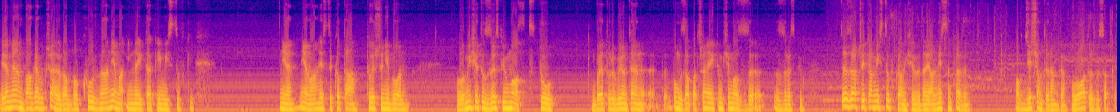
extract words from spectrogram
Ja miałem bagę w grze chyba, bo kurna nie ma innej takiej miejscówki. Nie, nie ma, jest tylko ta. Tu jeszcze nie byłem. Bo mi się tu zrespił most, tu. Bo ja tu robiłem ten e, punkt zaopatrzenia i tu mi się most z, zrespił. To jest raczej ta miejscówka mi się wydaje, ale nie jestem pewien. O, dziesiąty ranga. Ło, to już wysokie.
